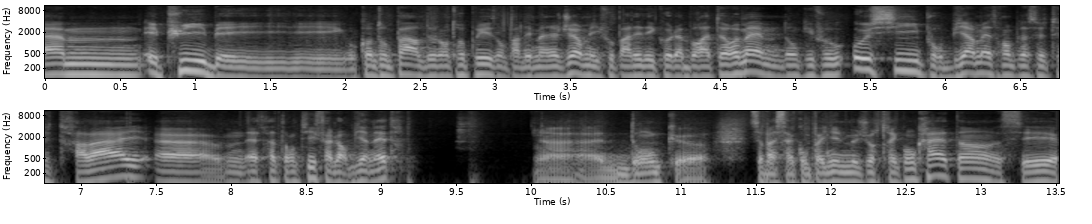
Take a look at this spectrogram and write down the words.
Euh, et puis, ben, quand on parle de l'entreprise, on parle des managers, mais il faut parler des collaborateurs eux-mêmes. Donc, il faut aussi, pour bien mettre en place le travail, euh, être attentif à leur bien-être. Euh, donc, ça va s'accompagner de mesures très concrètes. Hein. C'est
